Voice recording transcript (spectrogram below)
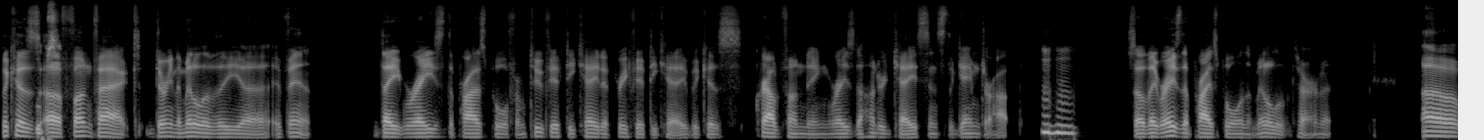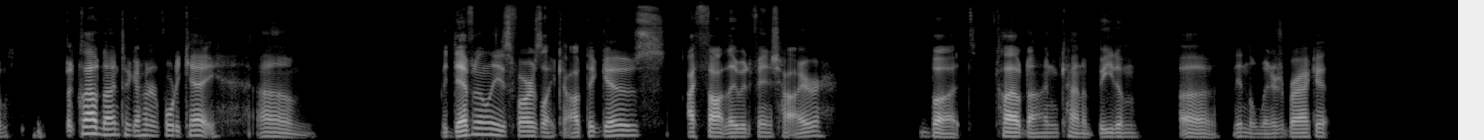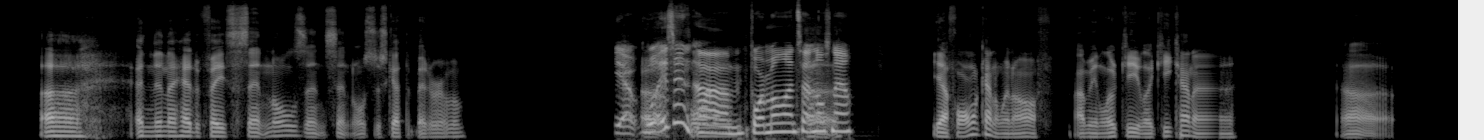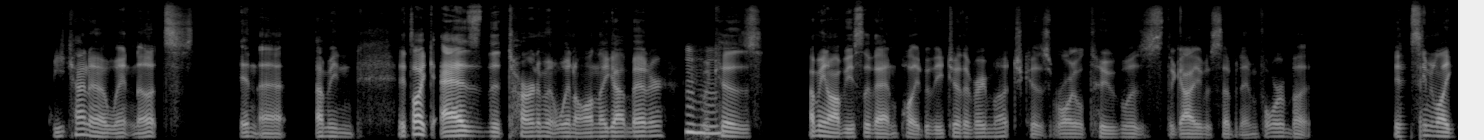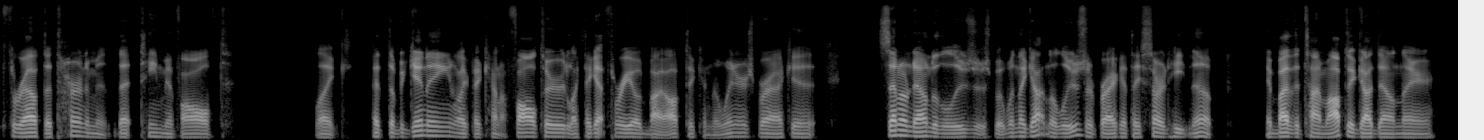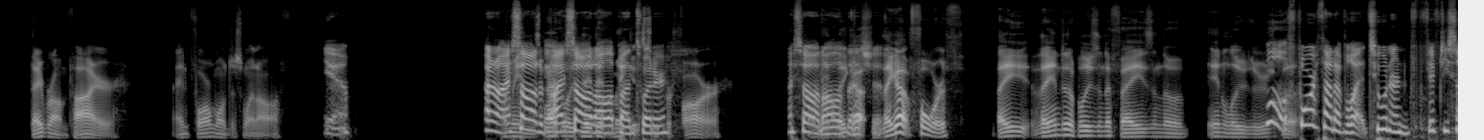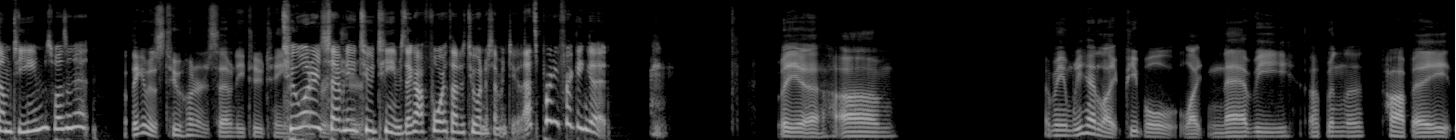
because Oops. uh fun fact during the middle of the uh event they raised the prize pool from 250k to 350k because crowdfunding raised 100k since the game dropped Mhm. so they raised the prize pool in the middle of the tournament um but cloud9 took 140k um but definitely as far as like optic goes i thought they would finish higher but cloud9 kind of beat them uh in the winners bracket Uh, and then they had to face Sentinels, and Sentinels just got the better of them. Yeah. Well, uh, isn't formal, um formal on Sentinels uh, now? Yeah, Formal kind of went off. I mean, Loki, like he kind of, uh, he kind of went nuts in that. I mean, it's like as the tournament went on, they got better Mhm. because, I mean, obviously they hadn't played with each other very much because Royal2 was the guy he was subbing in for, but it seemed like throughout the tournament that team evolved. Like at the beginning, like they kind of faltered, like they got 3 0 by Optic in the winners bracket, sent them down to the losers. But when they got in the loser bracket, they started heating up. And by the time Optic got down there, they were on fire, and Formal just went off. Yeah. I don't know. I, mean, saw it. I saw it all up on Twitter. I saw I it mean, all they of that shit. they got fourth. They they ended up losing to FaZe in the in losers. well, but fourth out of what? 250 some teams, wasn't it? I think it was 272 teams. I'm pretty sure. 272 teams. They got fourth out of 272. That's pretty freaking good. But yeah, um I mean we had like people like Navi up in the top eight.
